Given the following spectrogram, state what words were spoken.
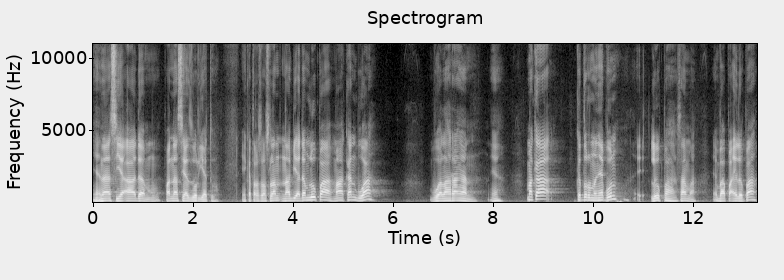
Ya, nasya Adam, fanasya zuriyatuh. Ya, kata Rasulullah SAW, Nabi Adam lupa makan buah buah larangan, ya. Maka keturunannya pun lupa sama. Ya, bapaknya lupa,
